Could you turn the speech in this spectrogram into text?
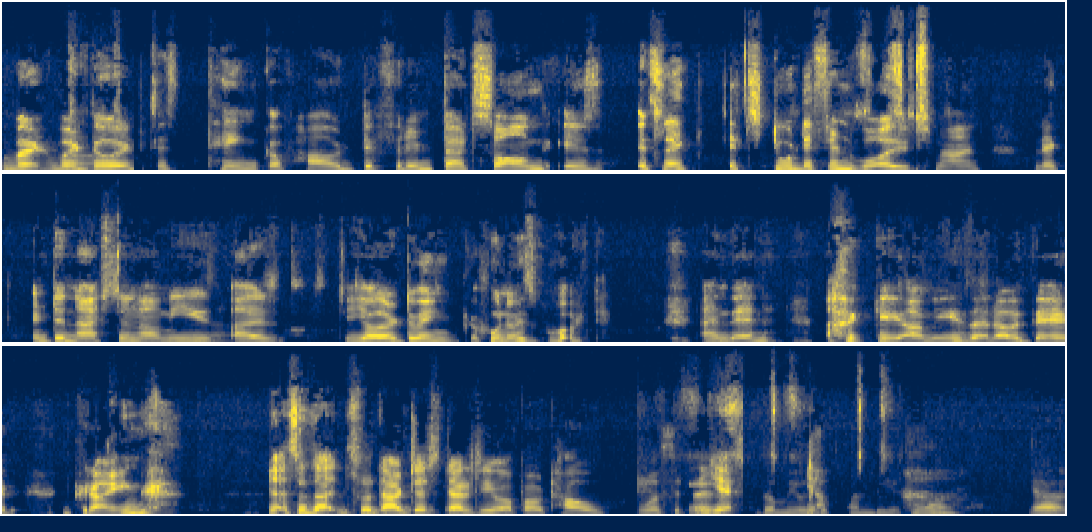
but but Huh. dude, just think of how different that song is. It's like it's two different worlds, man. Like international armies are here doing who knows what, and then Aki armies are out there crying. Yeah, so that so that just tells you about how Versatile Yes. the music can be. yeah.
